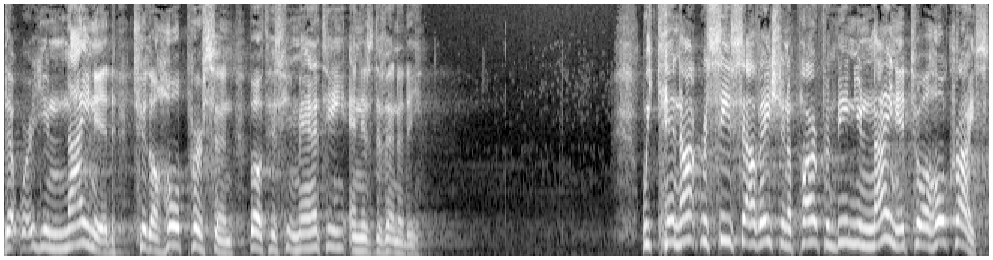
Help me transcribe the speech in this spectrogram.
that we're united to the whole person, both his humanity and his divinity. We cannot receive salvation apart from being united to a whole Christ.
